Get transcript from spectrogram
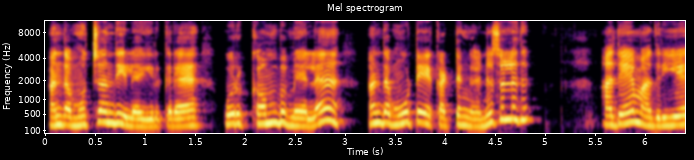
அந்த முச்சந்தியில் இருக்கிற ஒரு கம்பு மேலே அந்த மூட்டையை கட்டுங்கன்னு சொல்லுது. அதே மாதிரியே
